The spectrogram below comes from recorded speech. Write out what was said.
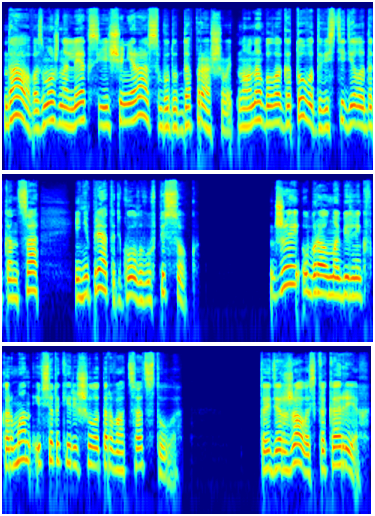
Да, возможно, Лекс еще не раз будут допрашивать, но она была готова довести дело до конца и не прятать голову в песок. Джей убрал мобильник в карман и все таки решил оторваться от стула. «Ты держалась, как орех».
